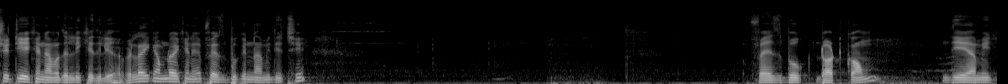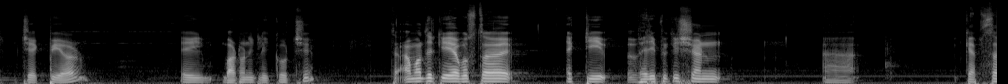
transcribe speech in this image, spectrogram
সেটি এখানে আমাদের লিখে দিলেই হবে। লাইক আমরা এখানে ফেসবুকের নামই দিচ্ছি। ফেসবুক ডট কম দিয়ে আমি চেক পেয়ার এই বাটনে ক্লিক করছি। তা আমাদেরকে এই অবস্থায় একটি ভেরিফিকেশন ক্যাপসা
